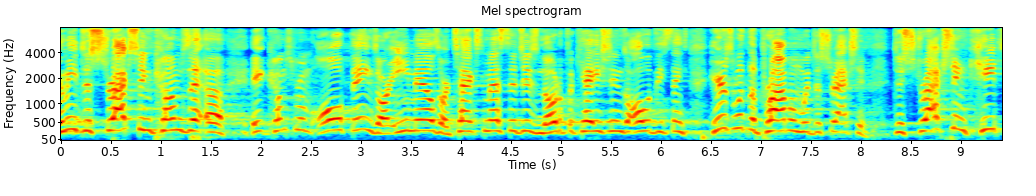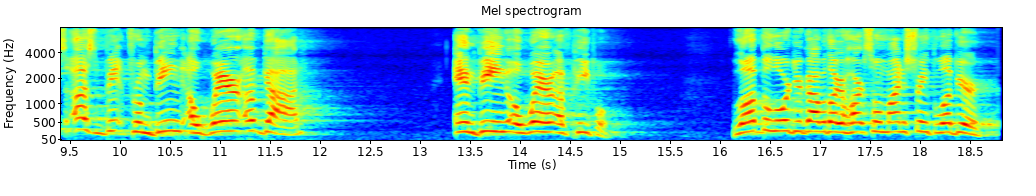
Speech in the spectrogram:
I mean, distraction comes at, uh, it comes from all things our emails, our text messages, notifications, all of these things. Here's what the problem with distraction distraction keeps us from being aware of God and being aware of people. Love the Lord your God with all your heart, soul, mind, and strength. Love your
